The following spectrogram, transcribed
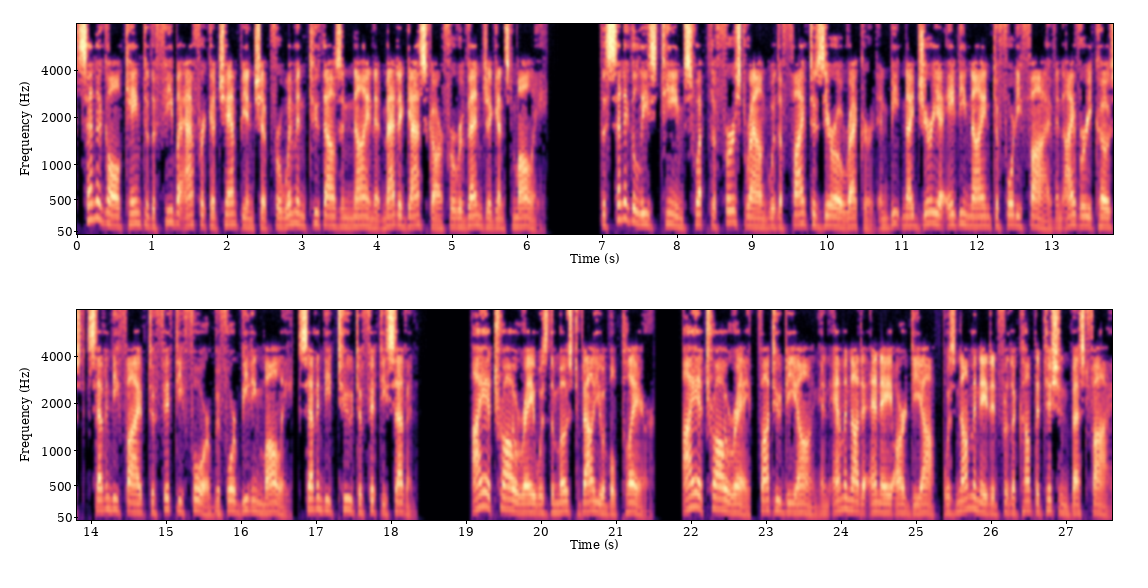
Senegal came to the FIBA Africa Championship for Women 2009 at Madagascar for revenge against Mali. The Senegalese team swept the first round with a 5–0 record and beat Nigeria 89–45 and Ivory Coast 75–54 before beating Mali, 72–57. Aya Traoré was the most valuable player. Aya Traoré, Fatou Diong and Aminata Nar Diop was nominated for the competition Best Five.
